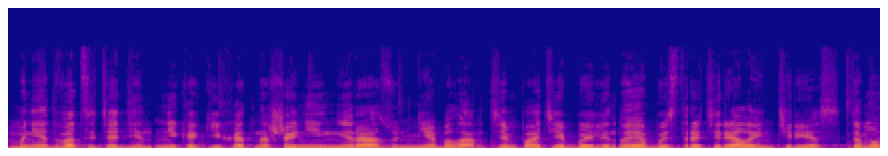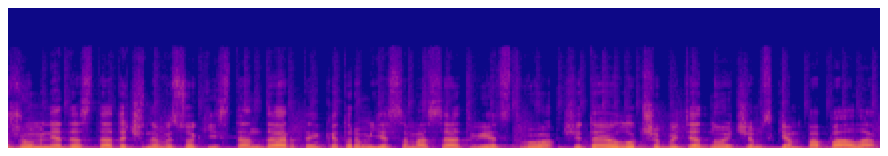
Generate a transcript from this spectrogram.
Мне 21, никаких отношений ни разу не было. Симпатии были, но я быстро теряла интерес. К тому же у меня достаточно высокие стандарты, которым я сама соответствую. Считаю лучше быть одной, чем с кем попало.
